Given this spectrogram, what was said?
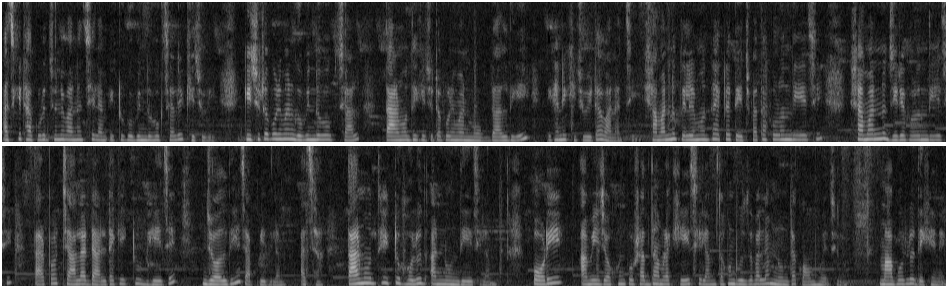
আজকে ঠাকুরের জন্য বানাচ্ছিলাম একটু গোবিন্দভোগ চালের খিচুড়ি। কিছুটা পরিমাণ গোবিন্দভোগ চাল তার মধ্যে কিছুটা পরিমাণ মুগ ডাল দিয়েই এখানে খিচুড়িটা বানাচ্ছি। সামান্য তেলের মধ্যে একটা তেজপাতা ফোড়ন দিয়েছি, সামান্য জিরে ফোড়ন দিয়েছি, তারপর চাল আর ডালটাকে একটু ভেজে জল দিয়ে চাপিয়ে দিলাম। আচ্ছা তার মধ্যে একটু হলুদ আর নুন দিয়েছিলাম। পরে আমি যখন প্রসাদটা আমরা খেয়েছিলাম, তখন বুঝতে পারলাম নুনটা কম হয়েছিল। মা বলল, দেখে নে,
